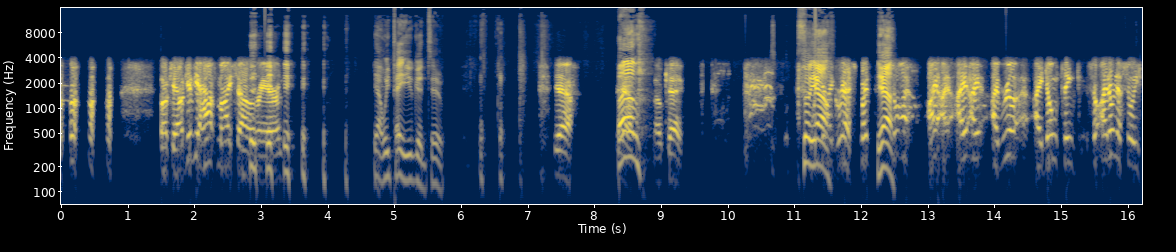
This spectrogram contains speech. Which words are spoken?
okay, I'll give you half my salary, Aaron. yeah, we pay you good too. yeah. Um, yeah. Okay. So yeah, I digress. But yeah, so I, I, I, I, I really, I don't think so. I don't necessarily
